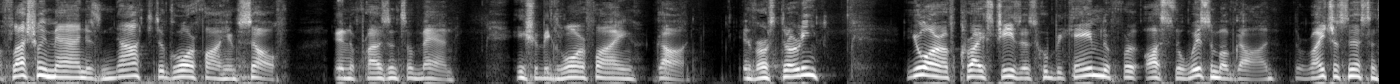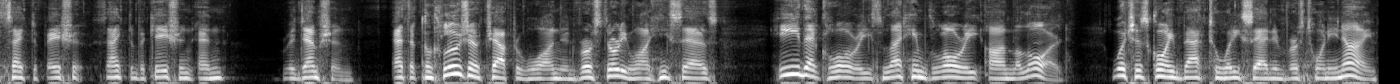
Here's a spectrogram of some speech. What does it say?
A fleshly man is not to glorify himself in the presence of man. He should be glorifying God. In verse 30, you are of Christ Jesus, who became for us the wisdom of God, the righteousness and sanctification, sanctification and redemption. At the conclusion of chapter 1, in verse 31, he says, He that glories, let him glory on the Lord, which is going back to what he said in verse 29,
